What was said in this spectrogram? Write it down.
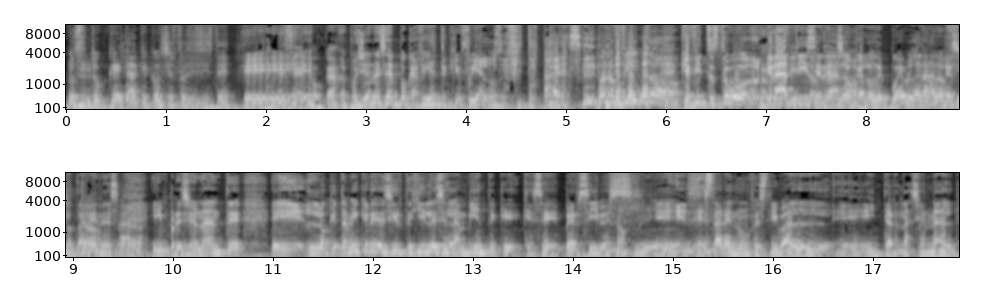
No sé tú qué, a qué conciertos hiciste Eh, en esa época. Pues yo en esa época, fíjate que fui a los de Fito Páez. Bueno, Fito. que Fito estuvo Bueno, gratis Fito, en el. Zócalo de Puebla, Claro, ¿no? Eso Fito, también es claro. impresionante. Eh, lo que también quería decirte, Gil, es el ambiente que, que se percibe, ¿no? Sí, Eh, sí. Estar en un festival eh, internacional,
